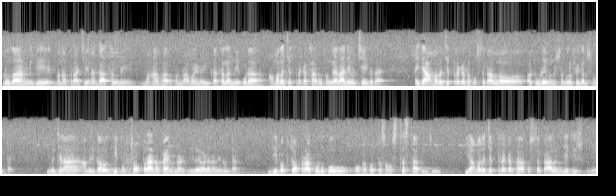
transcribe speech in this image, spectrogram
ఇప్పుడు ఉదాహరణకి మన ప్రాచీన గాథల్ని మహాభారతం రామాయణం ఈ కథలన్నీ కూడా అమర చిత్రకథ రూపంగా రానే వచ్చాయి కదా. అయితే అమర చిత్రకథ పుస్తకాల్లో టూ డైమెన్షన్ల ఫిగర్స్ ఉంటాయి. ఈ మధ్యన అమెరికాలో దీపక్ చోప్రా అని ఒక ఆయన ఉన్నాడు. మీలో ఎవరైనా వినుంటారు. ఈ దీపక్ చోప్రా కొడుకు ఒక కొత్త సంస్థ స్థాపించి ఈ అమర చిత్రకథ పుస్తకాలన్నీ తీసుకుని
